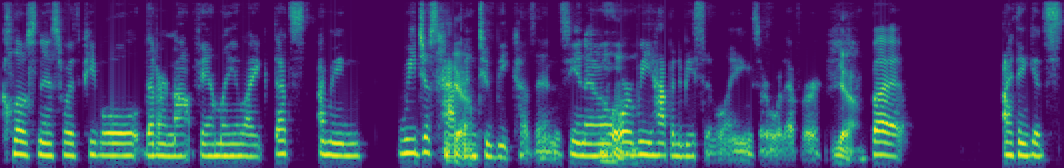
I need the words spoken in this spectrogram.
closeness with people that are not family like that's i mean we just happen Yeah. to be cousins you know or Mhm. we happen to be siblings or whatever Yeah. but i think it's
